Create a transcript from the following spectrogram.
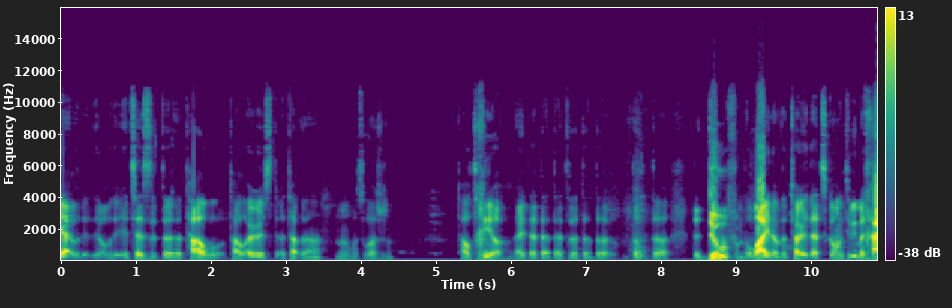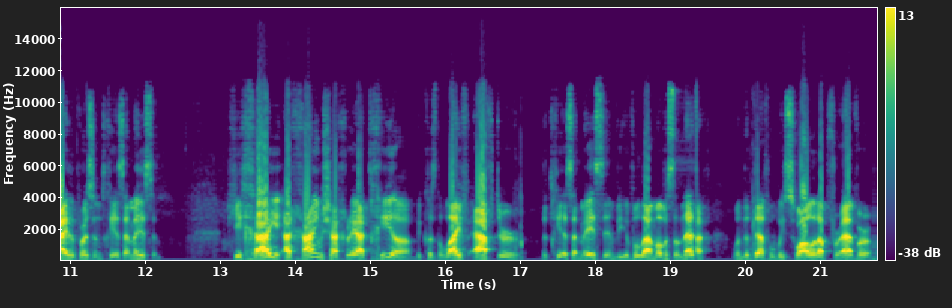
It says that the tal tal uh, no, what's the lesson? Taltchia, right? That, that, that's the, the, the, the, dew from the light of the Torah, that's going to be Mechai the person, HaMesim. Because the life after the Tchias HaMesim, V'yavula Amovas Netach, when the death will be swallowed up forever,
